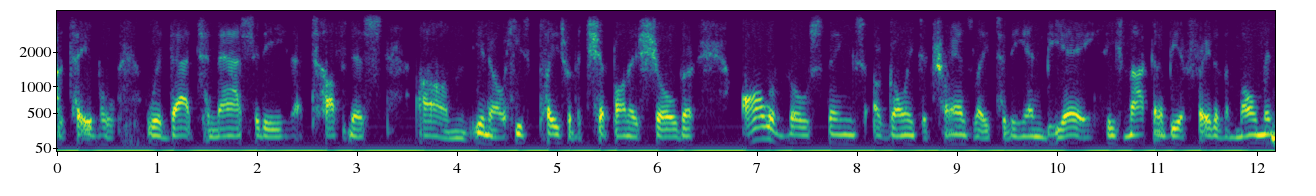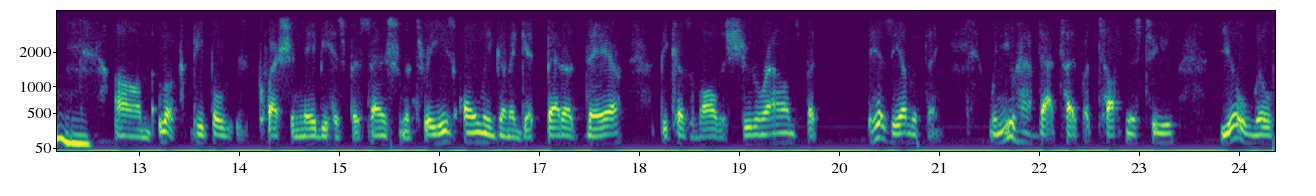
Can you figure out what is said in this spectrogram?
the table with that tenacity, that toughness. Um, you know, he's plays with a chip on his shoulder. All of those things are going to translate to the NBA. He's not going to be afraid of the moment. Mm-hmm. Um, look, people question maybe his percentage from the three. He's only going to get better there because of all the shoot arounds. But here's the other thing when you have that type of toughness to you, you'll will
